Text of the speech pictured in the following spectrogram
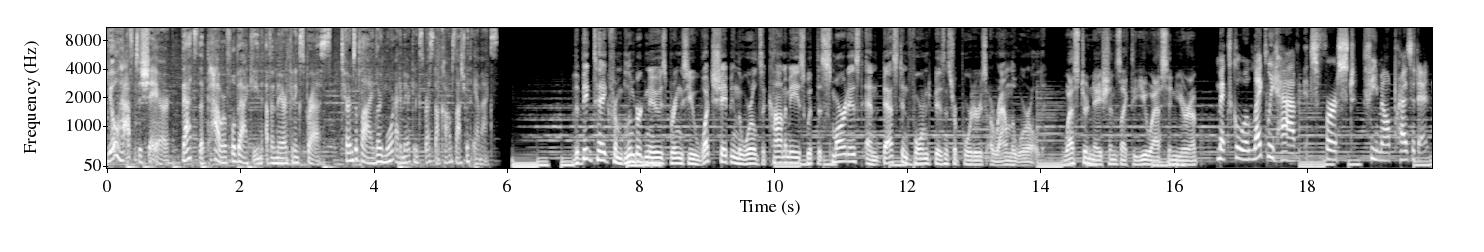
you'll have to share. That's the powerful backing of American Express. Terms apply. Learn more at americanexpress.com slash with Amex. The Big Take from Bloomberg News brings you what's shaping the world's economies with the smartest and best informed business reporters around the world. Western nations like the U.S. and Europe. Mexico will likely have its first female president.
